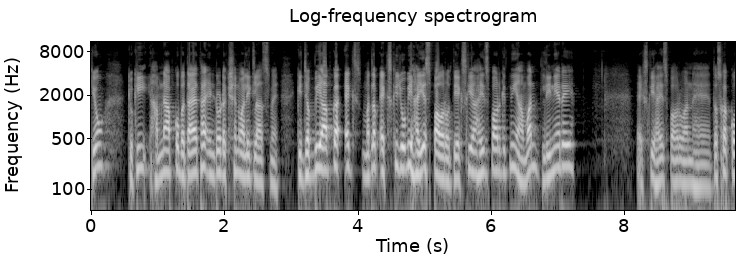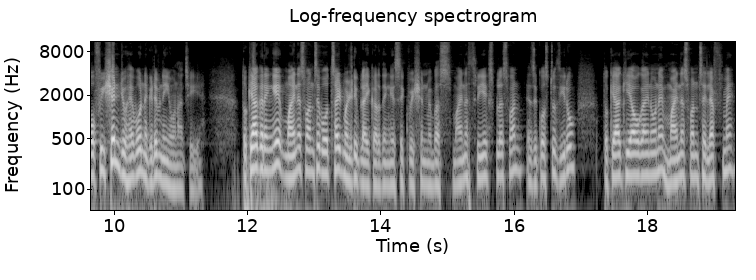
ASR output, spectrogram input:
क्यों? क्योंकि हमने आपको बताया था इंट्रोडक्शन वाली क्लास में कि जब भी आपका एक्स मतलब एक्स की जो भी हाईएस्ट पावर होती है एक्स की हाईएस्ट पावर कितनी है? वन लीनियर है एक्स की हाईएस्ट पावर वन है. तो उसका कोफिशियंट जो है वो नेगेटिव नहीं होना चाहिए. तो क्या करेंगे? माइनस वन से बोथ साइड मल्टीप्लाई कर देंगे इस इक्वेशन में बस। Minus three x plus one is equals to zero. तो क्या किया होगा इन्होंने? माइनस वन से लेफ़्ट में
